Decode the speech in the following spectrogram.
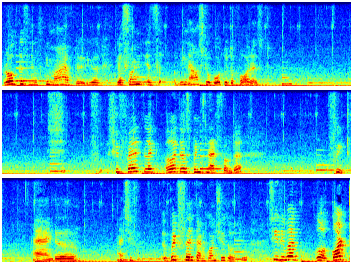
broke this news, ki Ma, after your your son is being asked to go to the forest, she, she felt like earth has been snatched from the feet and uh, and she a bit felt unconscious also. She river got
